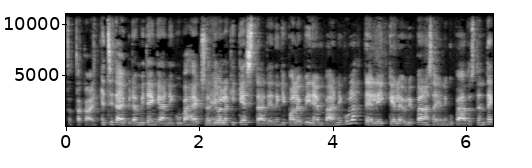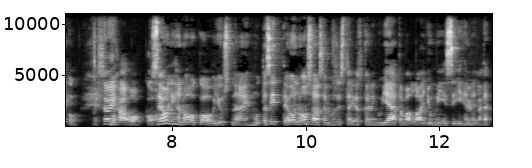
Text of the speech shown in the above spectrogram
Totta kai. Et sitä ei pidä mitenkään niin kuin väheksyä. Että joillakin kestää tietenkin paljon pidempään niin kuin lähteä liikkeelle ylipäänsä ja niin kuin päätösten teko. Ja se on Mut, ihan ok. Se on ihan ok, just näin. Mutta sitten on osa semmoisista, jotka niin kuin jää tavallaan jumiin siihen, Kyllä. että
